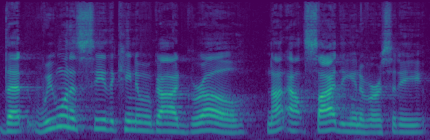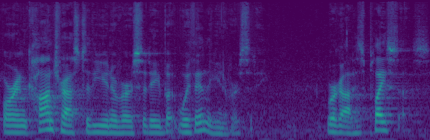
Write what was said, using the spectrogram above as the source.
that we want to see the kingdom of God grow not outside the university or in contrast to the university, but within the university where God has placed us.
